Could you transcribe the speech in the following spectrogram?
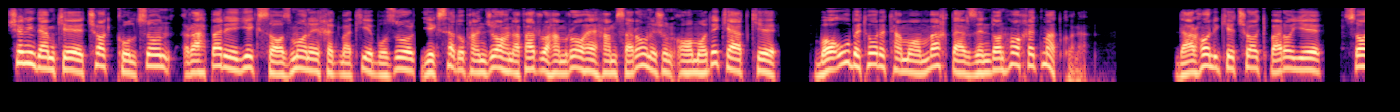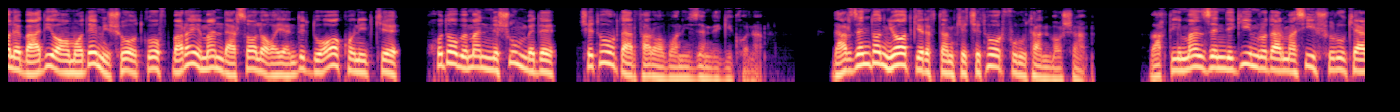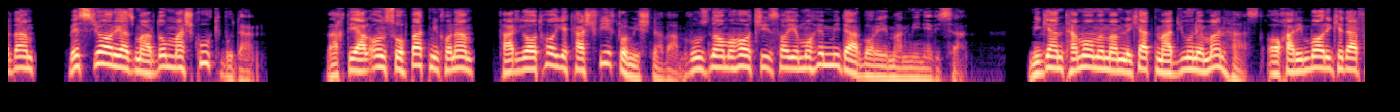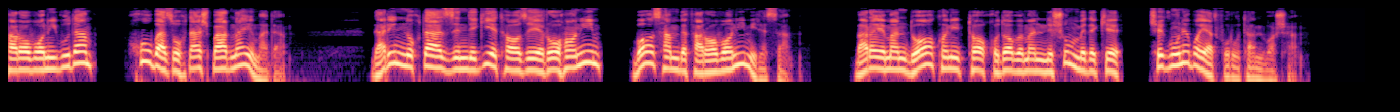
شنیدم که چاک کلسون رهبر یک سازمان خدمتی بزرگ 150 نفر را همراه همسرانشون آماده کرد که با او به طور تمام وقت در زندانها خدمت کنند. در حالی که چاک برای سال بعدی آماده می‌شد گفت برای من در سال آینده دعا کنید که خدا به من نشون بده چطور در فراوانی زندگی کنم. در زندان یاد گرفتم که چطور فروتن باشم. وقتی من زندگیم رو در مسیح شروع کردم بسیاری از مردم مشکوک بودند. وقتی الان صحبت می کنم فریادهای تشویق رو میشنوم. روزنامه ها چیزهای مهمی درباره من می نویسن. میگن تمام مملکت مدیون من هست. آخرین باری که در فراوانی بودم خوب از عهدهش بر نیومدم. در این نقطه از زندگی تازه روحانیم باز هم به فراوانی می‌رسم. برای من دعا کنید تا خدا به من نشون بده که چگونه باید فروتن باشم.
